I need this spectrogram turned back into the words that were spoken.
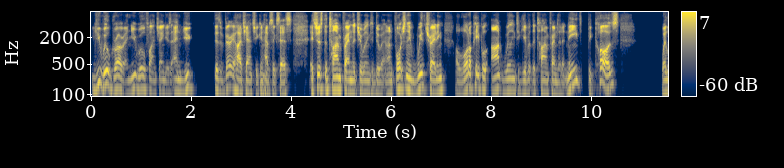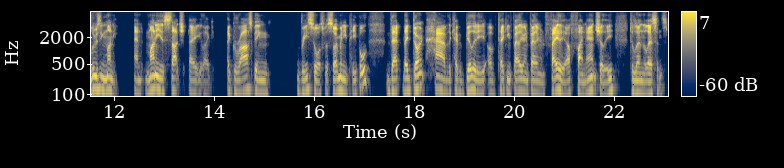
you will grow and you will find changes, and you there's a very high chance you can have success. It's just the time frame that you're willing to do it. And unfortunately, with trading, a lot of people aren't willing to give it the time frame that it needs because we're losing money, and money is such a like a grasping resource for so many people that they don't have the capability of taking failure and failure and failure financially to learn the lessons.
